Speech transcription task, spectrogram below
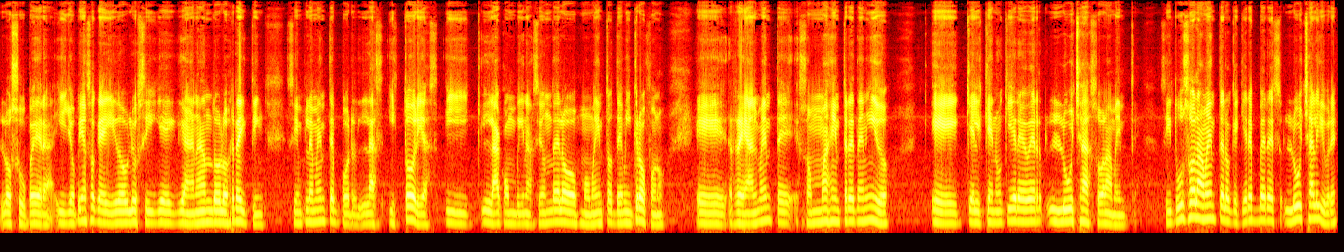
lo supera. Y yo pienso que AEW sigue ganando los ratings simplemente por las historias y la combinación de los momentos de micrófono eh, realmente son más entretenidos eh, que el que no quiere ver lucha solamente. Si tú solamente lo que quieres ver es lucha libre,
